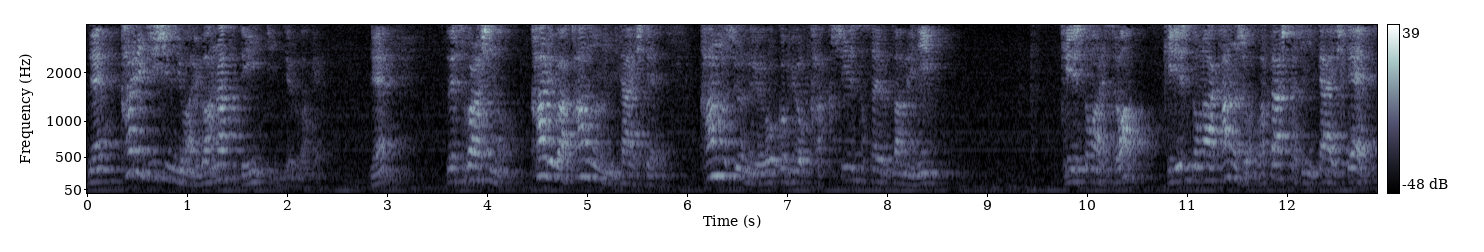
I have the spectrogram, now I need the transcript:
ね、彼自身には言わなくていいって言ってるわけ、ね、で素晴らしいの。彼は彼女に対して彼女の喜びを確信させるためにキリストがですよ。キリストが彼女私たちに対して、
